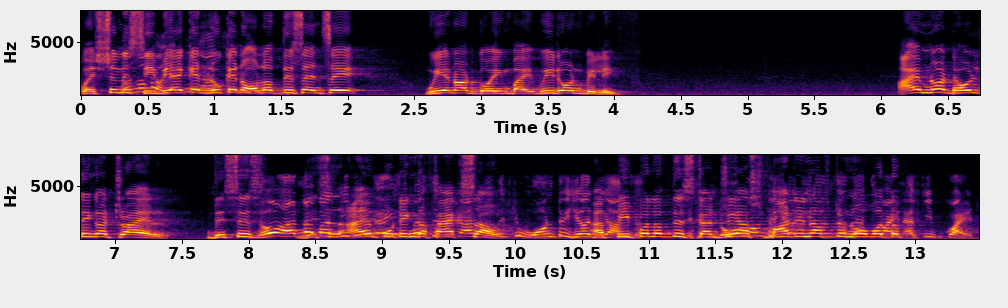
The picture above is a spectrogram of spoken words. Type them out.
Question is No, no, no, CBI me can look at all of this and say, we are not going by. We don't believe. I am not holding a trial. This is. No, Arnab, this is I am putting the facts out. If you want to hear the Uh, people of this country are smart enough to know what fine, the. I'll keep quiet.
